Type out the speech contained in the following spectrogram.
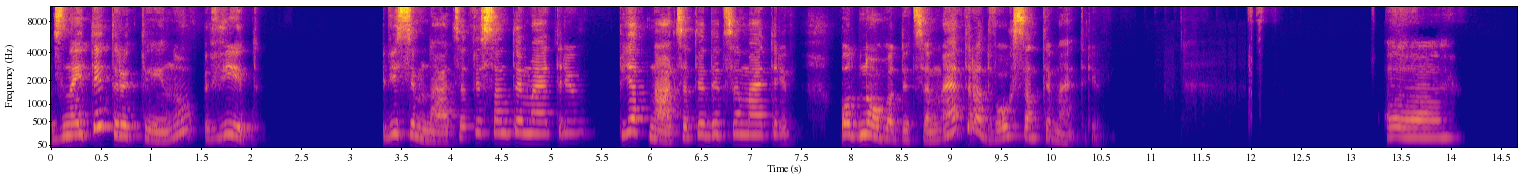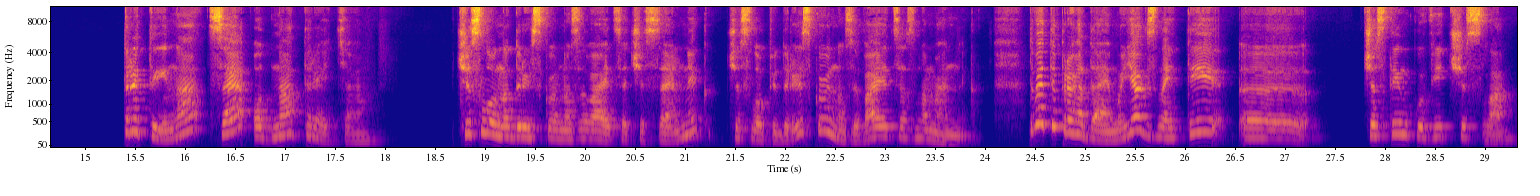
Знайти третину від 18 см, 15 дециметрів, 1 дециметра, 2 см. Е, Третина – це 1 третя. Число над рискою називається чисельник, число під рискою називається знаменник. Давайте пригадаємо, як знайти е, частинку від числа.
